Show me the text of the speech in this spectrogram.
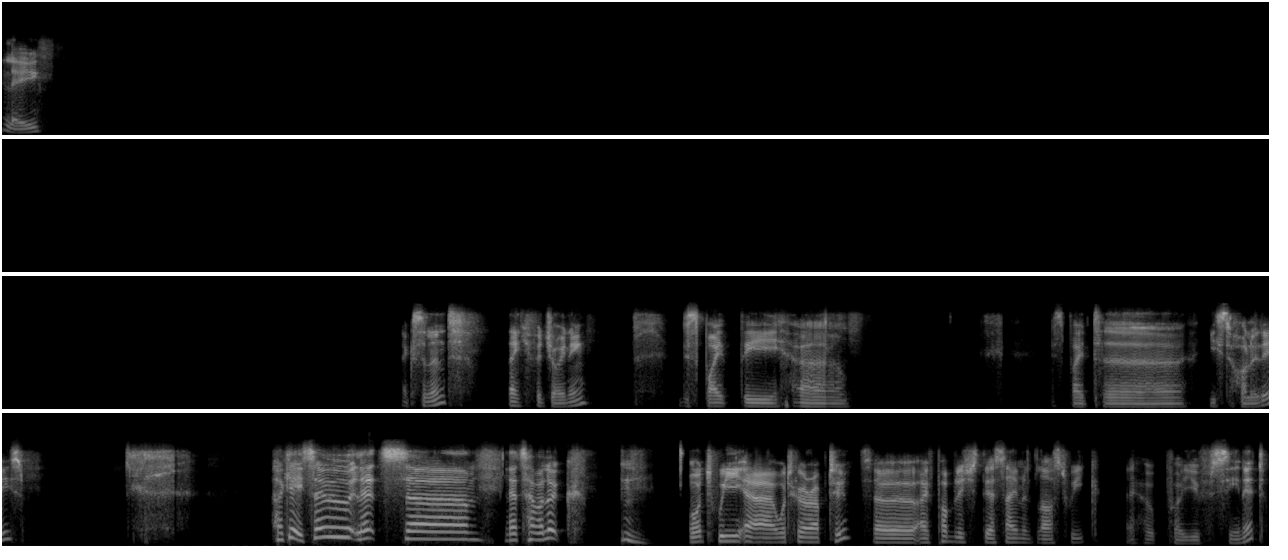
Hello. Excellent. Thank you for joining, despite the uh, despite uh, Easter holidays. Okay, so let's um, let's have a look what we uh, what we are up to. So I've published the assignment last week. I hope uh, you've seen it,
